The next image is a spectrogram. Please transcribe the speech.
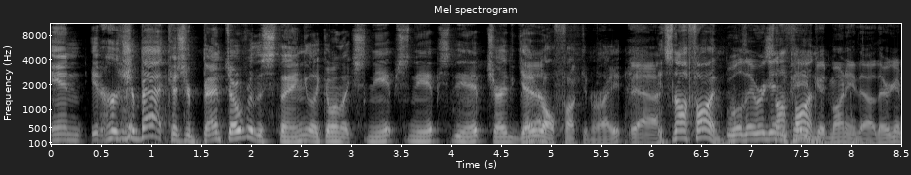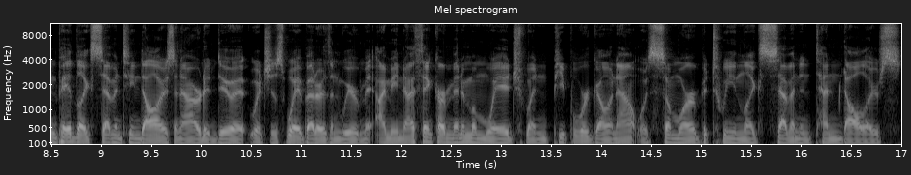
and it hurts your back because you're bent over this thing, like going like snip, snip, snip, trying to get it all fucking right. Yeah. it's not fun. Well, they were getting paid fun. good money though. They were getting paid like seventeen dollars an hour to do it, which is way better than we were. Ma- I mean, I think our minimum wage when people were going out was somewhere between like seven and ten dollars.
